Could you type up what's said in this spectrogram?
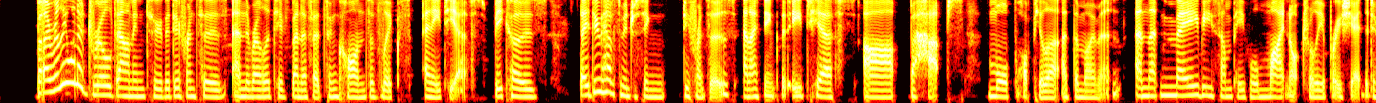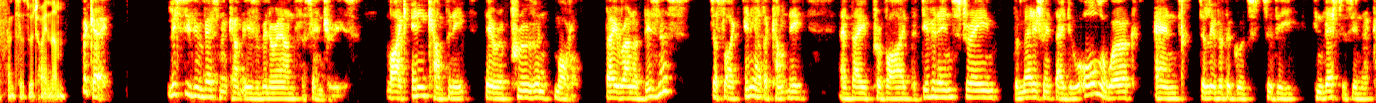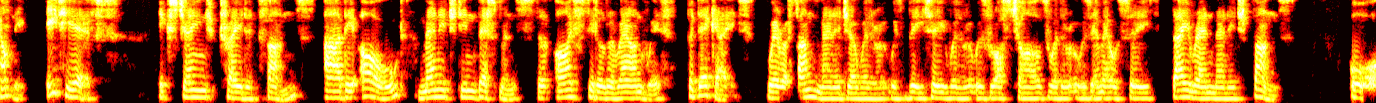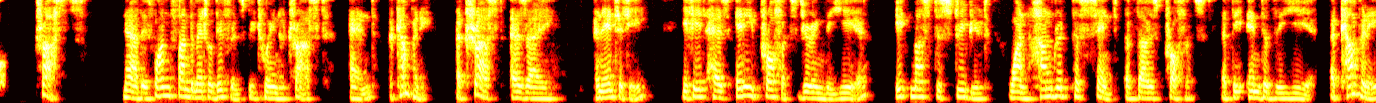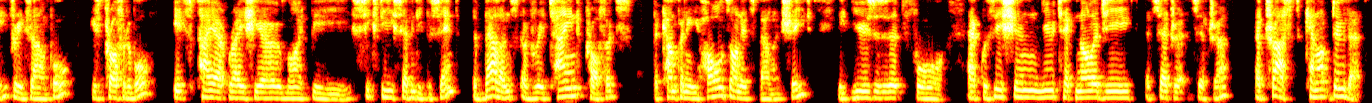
But I really want to drill down into the differences and the relative benefits and cons of LICs and ETFs because they do have some interesting differences. And I think that ETFs are perhaps more popular at the moment, and that maybe some people might not truly appreciate the differences between them. Okay. Listed investment companies have been around for centuries. Like any company, they're a proven model. They run a business just like any other company, and they provide the dividend stream, the management, they do all the work and deliver the goods to the investors in that company. ETFs exchange traded funds are the old managed investments that I've fiddled around with for decades, where a fund manager, whether it was BT, whether it was Rothschilds, whether it was MLC, they ran managed funds or trusts. Now, there's one fundamental difference between a trust and a company. A trust as a, an entity, if it has any profits during the year, it must distribute 100% of those profits at the end of the year. A company, for example, is profitable. Its payout ratio might be 60, 70%. The balance of retained profits the company holds on its balance sheet. It uses it for acquisition, new technology, etc., etc. A trust cannot do that.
